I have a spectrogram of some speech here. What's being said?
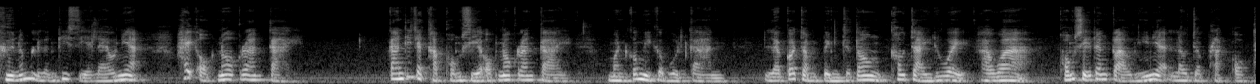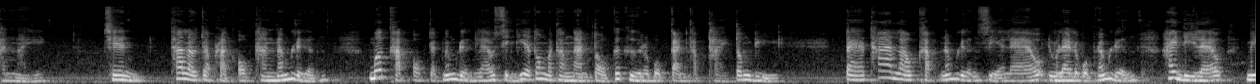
คือน้ำเหลืองที่เสียแล้วเนี่ยให้ออกนอกร่างกาย การที่จะขับของเสียออกนอกร่างกาย มันก็มีกระบวนการ แล้วก็จำเป็นจะต้องเข้าใจด้วยค่ะว่า ของเสียดังกล่าวนี้เนี่ยเราจะผลักออกทางไหน เช่น ถ้าเราจะผลักออกทางน้ำเหลือง เมื่อขับออกจากน้ำเหลืองแล้วสิ่งที่จะต้องมาทำงานต่อก็คือระบบการขับถ่ายต้องดี แต่ถ้าเราขับน้ำเหลืองเสียแล้ว ดูแลระบบน้ำเหลืองให้ดีแล้ว มี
